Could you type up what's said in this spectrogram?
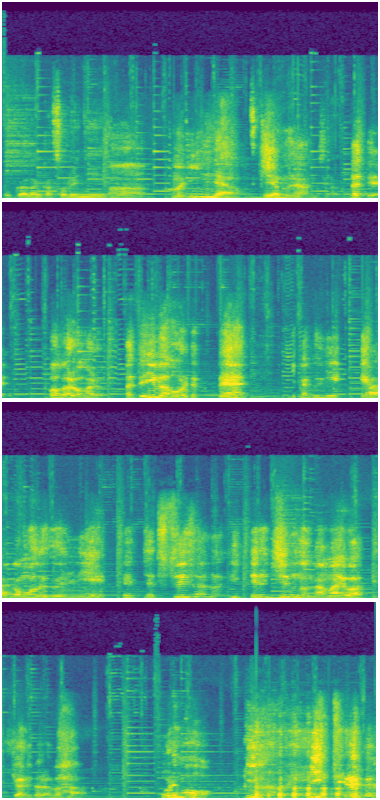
僕はなんかそれに、ああまあいいんだよジムなんて。だってわかるわかる。だって今俺ね逆にはい。岡本君に「えじゃあ筒井さんの言ってるジムの名前は?」って聞かれたらば俺も今言 ってる。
